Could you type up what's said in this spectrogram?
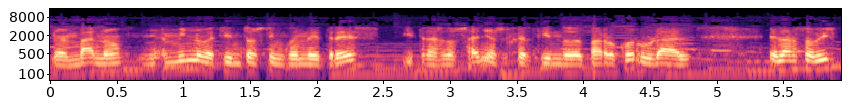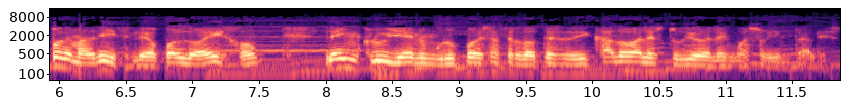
No en vano, en 1953, y tras dos años ejerciendo de párroco rural, el arzobispo de Madrid, Leopoldo Eijo, le incluye en un grupo de sacerdotes dedicado al estudio de lenguas orientales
